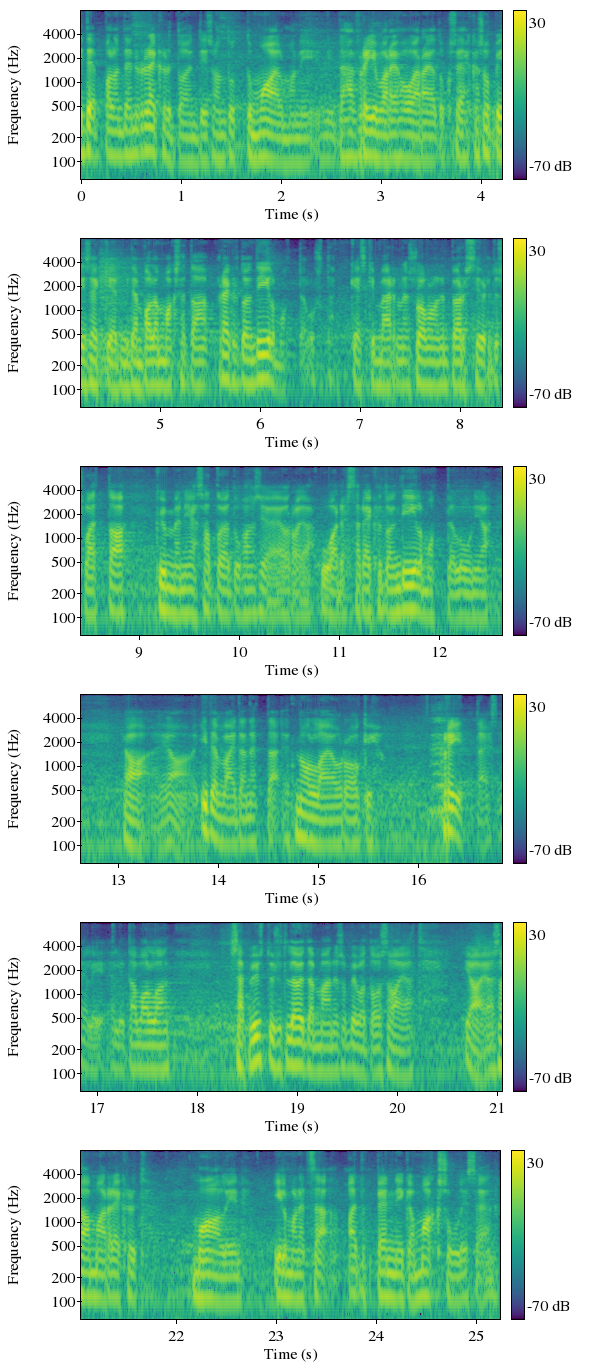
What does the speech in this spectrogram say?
itse paljon tehnyt rekrytointia, se on tuttu maailma, niin, niin tähän Freeware HR-ajatukseen ehkä sopii sekin, että miten paljon maksetaan rekrytointi-ilmoittelusta. Keskimääräinen suomalainen pörssiyritys laittaa kymmeniä, satoja tuhansia euroja vuodessa rekrytointi-ilmoitteluun ja, ja, ja itse väitän, että, että nolla euroakin riittäisi. Eli, eli tavallaan sä pystyisit löytämään ne sopivat osaajat ja, ja saamaan rekryt maaliin ilman, että sä laitat penniikä maksulliseen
